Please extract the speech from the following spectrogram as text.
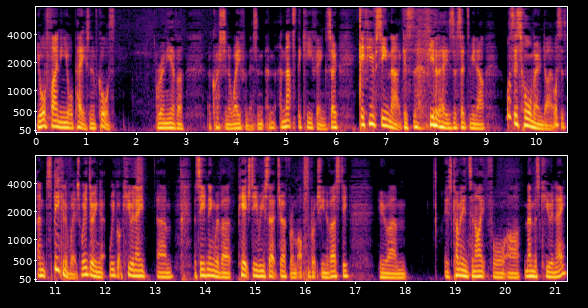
you're finding your pace. And of course, we're only ever a question away from this. And, and, and that's the key thing. So if you've seen that, because a few of those have said to me now, what's this hormone diet? What's this? And speaking of which, we're doing, we've got Q and A, um, this evening with a PhD researcher from Oxford Brookes University who, um, is coming in tonight for our members Q and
